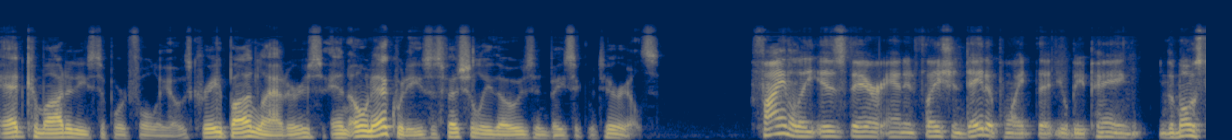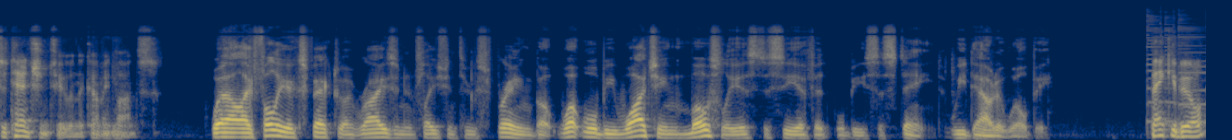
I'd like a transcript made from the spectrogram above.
add commodities to portfolios, create bond ladders, and own equities, especially those in basic materials. Finally, is there an inflation data point that you'll be paying the most attention to in the coming months? Well, I fully expect a rise in inflation through spring, but what we'll be watching mostly is to see if it will be sustained. We doubt it will be. Thank you, Bill.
